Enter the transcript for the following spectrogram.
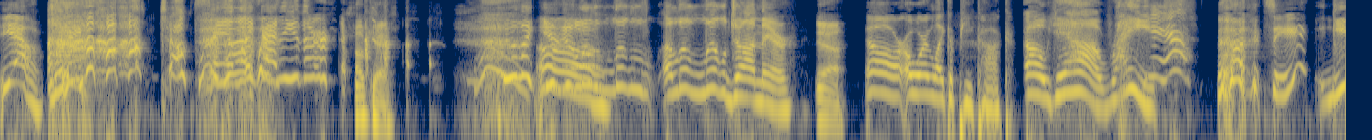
yeah. Don't say it like that either. Okay. You're like you're a Oh. little, little, a little, little John there. Yeah. Oh, or, or like a peacock. Oh yeah, right. See? Yeah.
